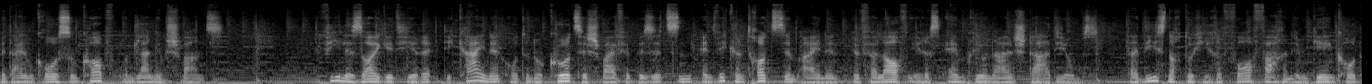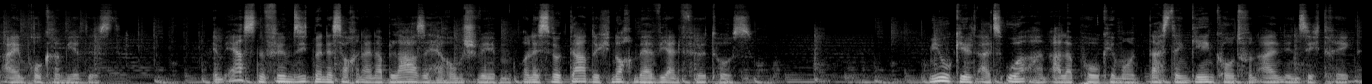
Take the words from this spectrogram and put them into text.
mit einem großen Kopf und langem Schwanz. Viele Säugetiere, die keine oder nur kurze Schweife besitzen, entwickeln trotzdem einen im Verlauf ihres embryonalen Stadiums, da dies noch durch ihre Vorfahren im Gencode einprogrammiert ist. Im ersten Film sieht man es auch in einer Blase herumschweben und es wirkt dadurch noch mehr wie ein Fötus. Mew gilt als Urahn aller Pokémon, da es den Gencode von allen in sich trägt.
